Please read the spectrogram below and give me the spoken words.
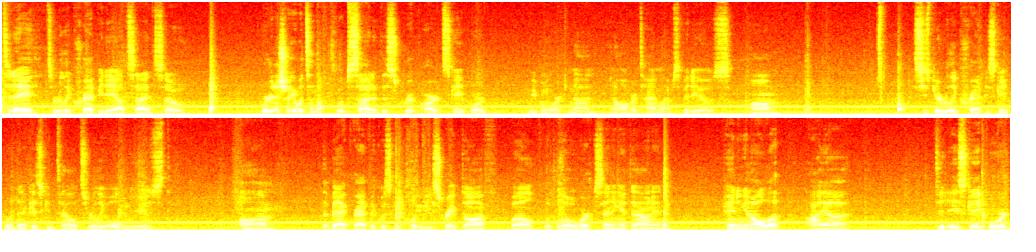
today it's a really crappy day outside, so we're going to show you what's on the flip side of this grip art skateboard we've been working on in all of our time-lapse videos. Um, this used to be a really crappy skateboard deck, as you can tell it's really old and used. Um, the back graphic was completely scraped off. Well, with a little work sanding it down and painting it all up, I uh, did a skateboard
